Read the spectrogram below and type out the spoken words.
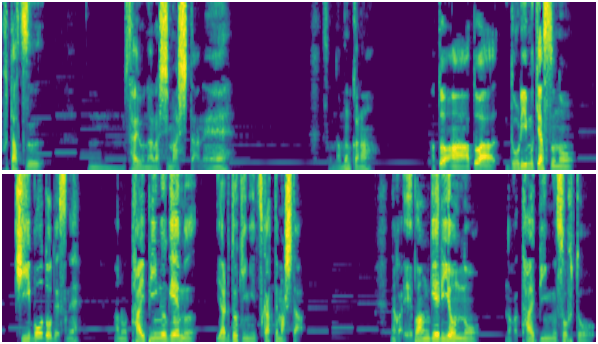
2つ、うん、さよならしましたね。そんなもんかな。あとは、あとは、ドリームキャストのキーボードですね。あの、タイピングゲームやるときに使ってました。なんか、エヴァンゲリオンの、なんかタイピングソフトを、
